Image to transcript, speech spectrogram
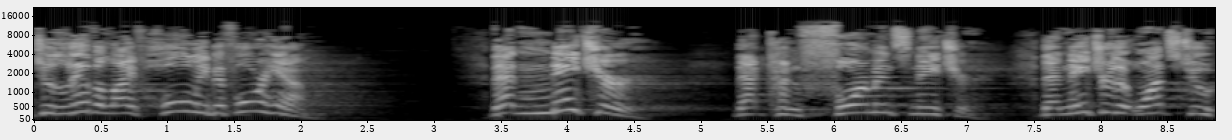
to live a life holy before Him. That nature, that conformance nature, that nature that wants to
